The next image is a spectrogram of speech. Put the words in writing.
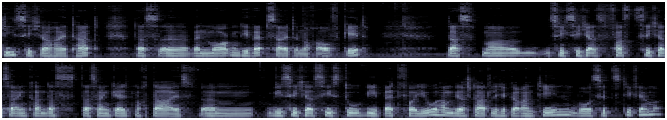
die Sicherheit hat, dass äh, wenn morgen die Webseite noch aufgeht, dass man sich sicher, fast sicher sein kann, dass, dass sein Geld noch da ist. Ähm, wie sicher siehst du, wie Bad for You? Haben wir staatliche Garantien? Wo sitzt die Firma?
